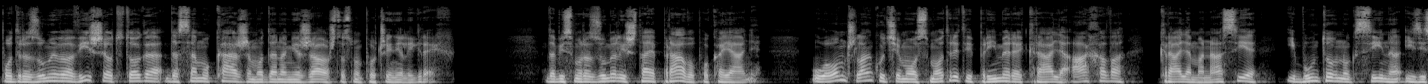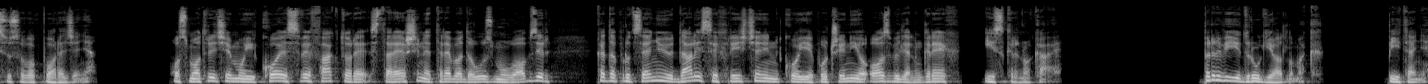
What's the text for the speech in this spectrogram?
podrazumeva više od toga da samo kažemo da nam je žao što smo počinili greh. Da bismo razumeli šta je pravo pokajanje, u ovom članku ćemo osmotriti primere kralja Ahava, kralja Manasije i buntovnog sina iz Isusovog poređenja. Osmotrit ćemo i koje sve faktore starešine treba da uzmu u obzir kada procenjuju da li se hrišćanin koji je počinio ozbiljan greh iskreno kaje. Prvi i drugi odlomak. Pitanje.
